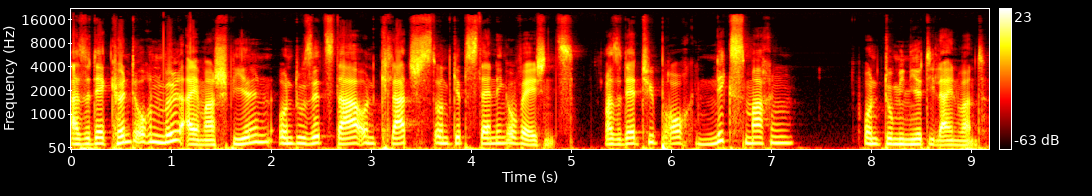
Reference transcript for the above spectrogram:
Also der könnte auch einen Mülleimer spielen und du sitzt da und klatschst und gibst Standing Ovations. Also der Typ braucht nix machen und dominiert die Leinwand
